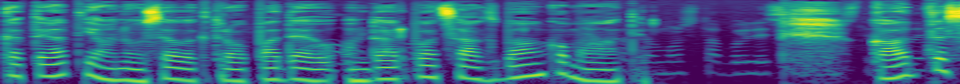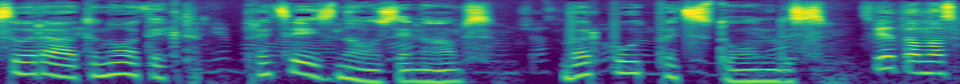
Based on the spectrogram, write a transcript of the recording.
ka te atjaunos elektropadevu un darbu atsāks bankomāti. Kad tas varētu notikt, precīzi nav zināms. Varbūt pēc stundas. Svietā mums,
